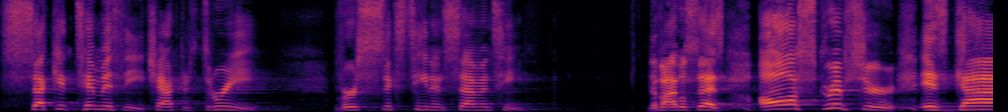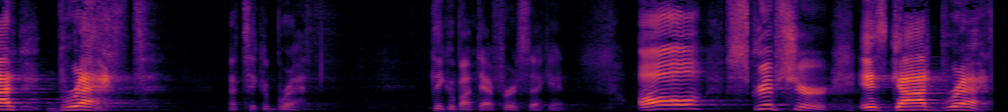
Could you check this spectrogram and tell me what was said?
Second Timothy chapter 3, verse 16 and 17. The Bible says, All scripture is God breathed. Now take a breath. Think about that for a second. All scripture is God breathed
